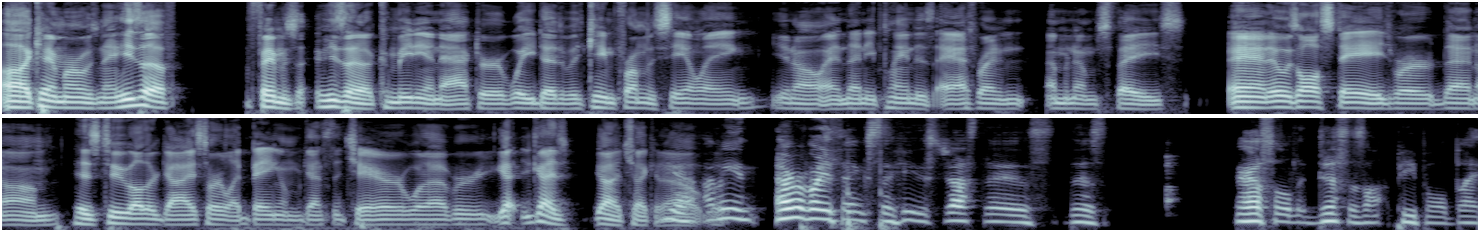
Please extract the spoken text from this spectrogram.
uh, I can't remember his name. He's a famous. He's a comedian actor. What he did was he came from the ceiling, you know, and then he planted his ass right in Eminem's face. and it was all stage Where then um his two other guys started like banging him against the chair or whatever. You got you guys gotta check it yeah, out. I mean, everybody thinks that he's just this this asshole that disses on people, but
